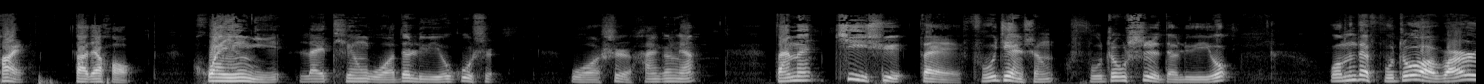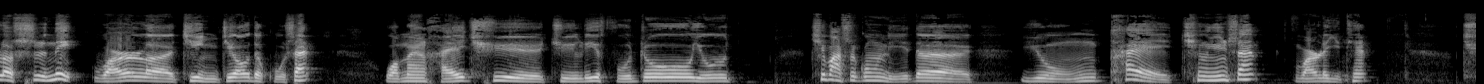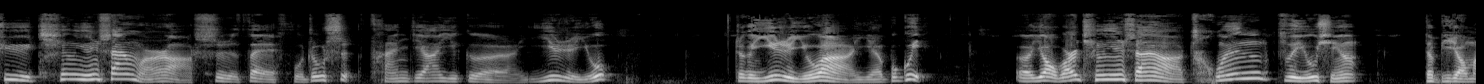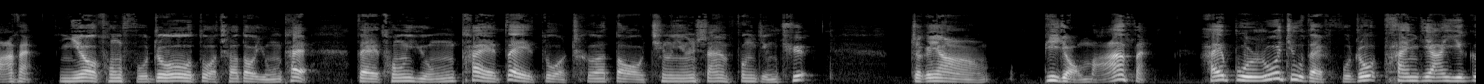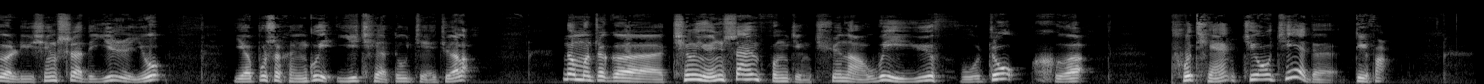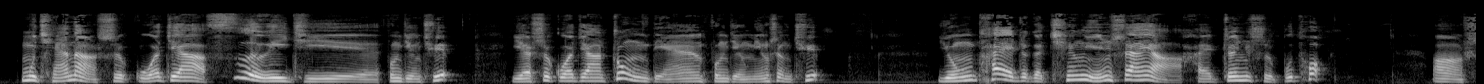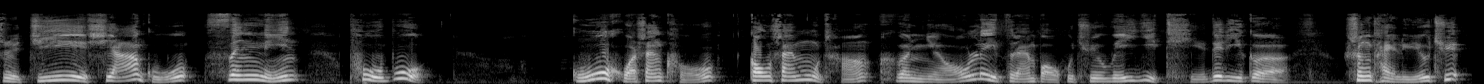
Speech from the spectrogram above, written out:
嗨，大家好，欢迎你来听我的旅游故事。我是韩庚良，咱们继续在福建省福州市的旅游。我们在福州啊玩了室内，玩了近郊的古山，我们还去距离福州有七八十公里的永泰青云山玩了一天。去青云山玩啊，是在抚州市参加一个一日游。这个一日游啊也不贵，呃，要玩青云山啊，纯自由行的比较麻烦。你要从抚州坐车到永泰，再从永泰再坐车到青云山风景区，这个样比较麻烦。还不如就在福州参加一个旅行社的一日游，也不是很贵，一切都解决了。那么这个青云山风景区呢，位于福州和莆田交界的地方，目前呢是国家四 A 级风景区，也是国家重点风景名胜区。永泰这个青云山呀，还真是不错，啊，是集峡谷、森林、瀑布、古火山口、高山牧场和鸟类自然保护区为一体的一个生态旅游区。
